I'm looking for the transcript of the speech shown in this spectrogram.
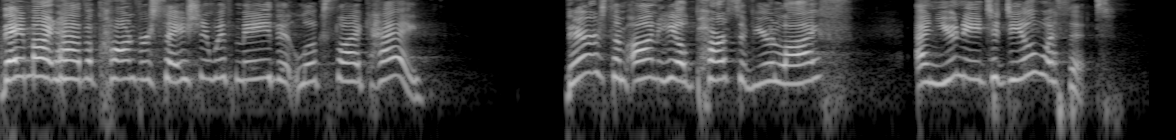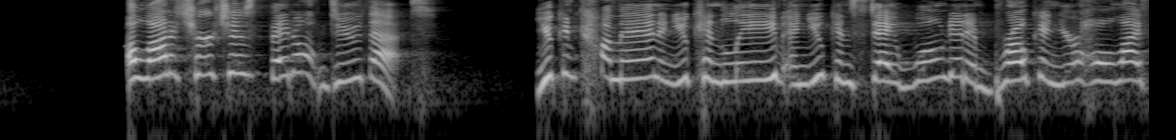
They might have a conversation with me that looks like, hey, there are some unhealed parts of your life, and you need to deal with it. A lot of churches, they don't do that. You can come in and you can leave and you can stay wounded and broken your whole life.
